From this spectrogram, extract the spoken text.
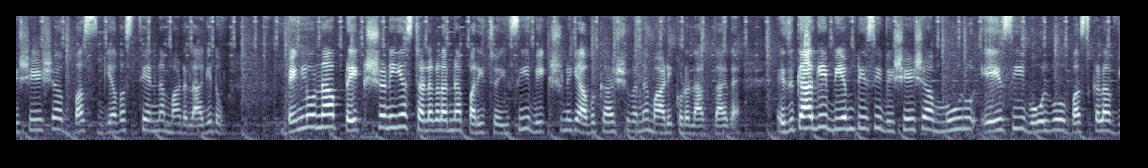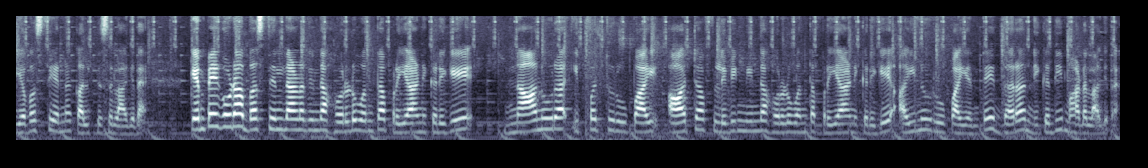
ವಿಶೇಷ ಬಸ್ ವ್ಯವಸ್ಥೆಯನ್ನು ಮಾಡಲಾಗಿದ್ದು, ಬೆಂಗಳೂರಿನ ಪ್ರೇಕ್ಷಣೀಯ ಸ್ಥಳಗಳನ್ನು ಪರಿಚಯಿಸಿ ವೀಕ್ಷಣೆಗೆ ಅವಕಾಶವನ್ನು ಮಾಡಿಕೊಡಲಾಗ್ತಾ ಇದೆ. ಇದಕ್ಕಾಗಿ ಬಿಎಂಟಿಸಿ ವಿಶೇಷ ಮೂರು ಎಸಿ ವೋಲ್ವೋ ಬಸ್ಗಳ ವ್ಯವಸ್ಥೆಯನ್ನು ಕಲ್ಪಿಸಲಾಗಿದೆ. ಕೆಂಪೇಗೌಡ ಬಸ್ ನಿಲ್ದಾಣದಿಂದ ಹೊರಡುವಂತ ಪ್ರಯಾಣಿಕರಿಗೆ ನಾನೂರ ಇಪ್ಪತ್ತು ರೂಪಾಯಿ, ಆರ್ಟ್ ಆಫ್ ಲಿವಿಂಗ್ನಿಂದ ಹೊರಡುವಂತ ಪ್ರಯಾಣಿಕರಿಗೆ ಐನೂರು ರೂಪಾಯಿಯಂತೆ ದರ ನಿಗದಿ ಮಾಡಲಾಗಿದೆ.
